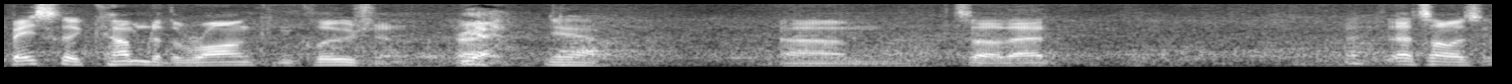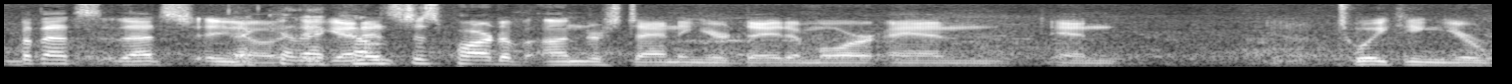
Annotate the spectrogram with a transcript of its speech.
basically come to the wrong conclusion, right? Yeah. Um, so that that's always, but that's that's you know ca- that again, comes- it's just part of understanding your data more and and you know, tweaking your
